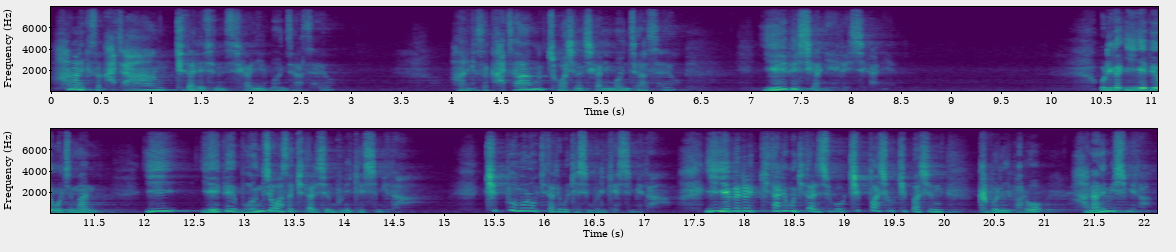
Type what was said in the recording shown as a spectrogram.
하나님께서 가장 기다리시는 시간이 뭔지 아세요? 하나님께서 가장 좋아하시는 시간이 뭔지 아세요? 예배 시간이 예배 시간이에요. 우리가 이 예배에 오지만 이 예배에 먼저 와서 기다리시는 분이 계십니다. 기쁨으로 기다리고 계신 분이 계십니다. 이 예배를 기다리고 기다리시고 기뻐하시고 기뻐하시는 그분이 바로 하나님이십니다.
